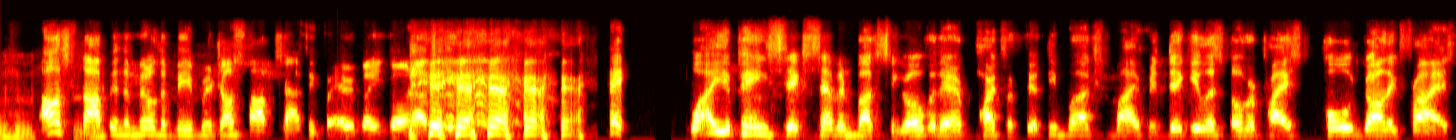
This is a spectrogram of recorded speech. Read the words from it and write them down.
Mm-hmm. I'll stop in the middle of the Bay Bridge. I'll stop traffic for everybody going out. hey, why are you paying six, seven bucks to go over there, park for 50 bucks, buy ridiculous, overpriced cold garlic fries?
